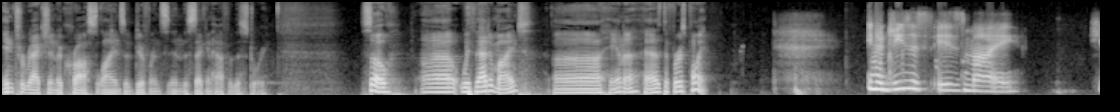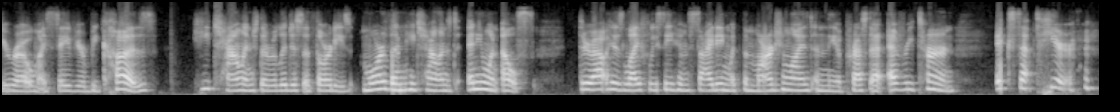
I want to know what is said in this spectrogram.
interaction across lines of difference in the second half of this story. So, uh, with that in mind, uh, Hannah has the first point. You know, Jesus is my hero, my savior, because he challenged the religious authorities more than he challenged anyone else. Throughout his life, we see him siding with the marginalized and the oppressed at every turn, except here.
